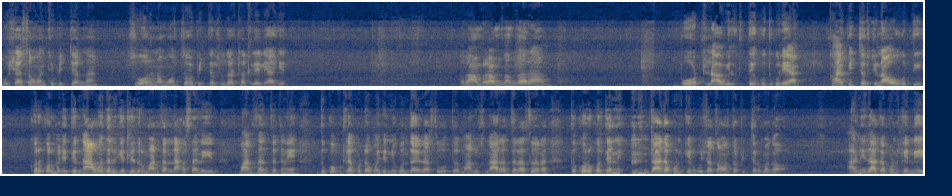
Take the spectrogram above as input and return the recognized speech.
उषा चव्हाणचे पिक्चर ना सुवर्ण महोत्सव पिक्चरसुद्धा ठरलेले आहेत. राम राम गंगाराम. बोट लावील ते गुदगुल्या. काय पिक्चरची नावं होती? खरोखर म्हणजे ते नावं जर घेतले तर माणसांना हसायला येईल. माणसांचं की नाही दुःख कुठल्या कुठं म्हणजे निघून जायला असं होतं. माणूस नाराज जर असला ना तर खरोखर त्यांनी दादा कोंडकेन उषा चव्हाणचा पिक्चर बघावा. आणि दादा कोंडकेंनी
